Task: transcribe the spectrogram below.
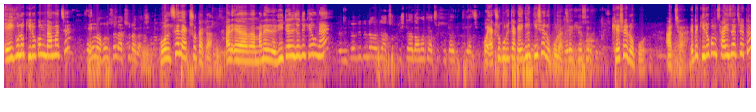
এইগুলো কীরকম দাম আছে? হোলসেল একশো টাকা হোলসেল একশো টাকা। আর মানে রিটেল যদি কেউ নেয় রিটেল যদি না ওই একশো ত্রিশ টাকা দাম আছে একশো কুড়ি টাকা বিক্রি আছে। ও একশো কুড়ি টাকা এগুলো কিসের ওপর আছে? এটা খেসের উপর খেসের ওপর। আচ্ছা এটা কীরকম সাইজ আছে এটা?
